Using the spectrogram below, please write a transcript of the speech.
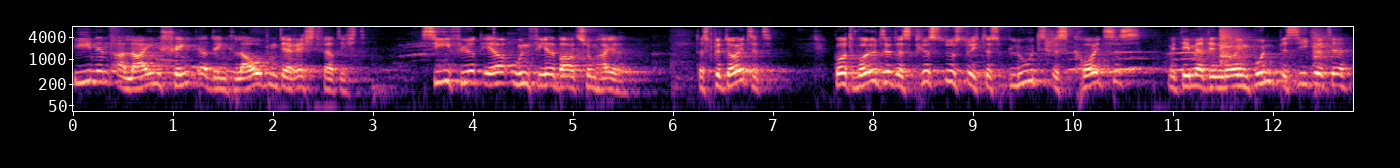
Ihnen allein schenkt er den Glauben, der rechtfertigt. Sie führt er unfehlbar zum Heil. Das bedeutet, Gott wollte, dass Christus durch das Blut des Kreuzes, mit dem er den neuen Bund besiegelte,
